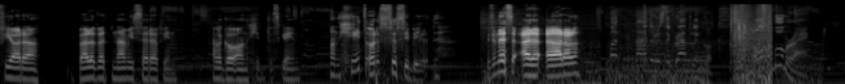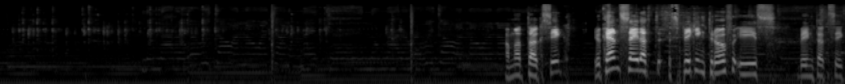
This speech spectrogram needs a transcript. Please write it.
Fiora, Bel'Veth, Nami, Seraphine. I'll go on hit this game. On hit or Susi build? Isn't this Ar- Aral? But neither is the grappling hook. Boomerang. I'm not toxic. You can't say that speaking truth is being toxic.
